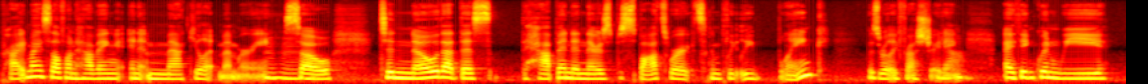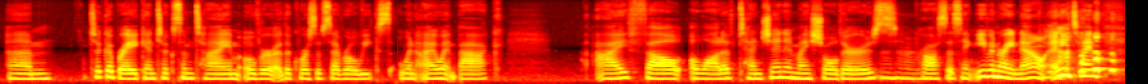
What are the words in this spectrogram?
pride myself on having an immaculate memory. So to know that this happened and there's spots where it's completely blank was really frustrating. Yeah. I think when we um, took a break and took some time over the course of several weeks, when I went back, I felt a lot of tension in my shoulders, processing. Even right now, anytime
